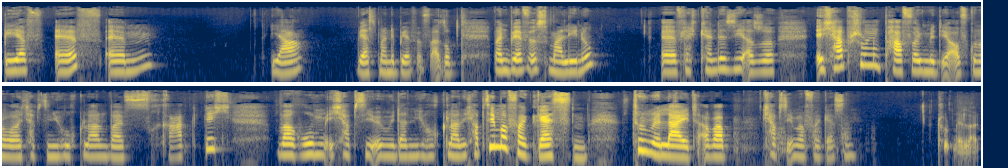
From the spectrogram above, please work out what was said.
BFF, ähm, ja, wer ist meine BFF? Also, mein BFF ist Marlene. Äh, vielleicht kennt ihr sie. Also, ich habe schon ein paar Folgen mit ihr aufgenommen, aber ich habe sie nie hochgeladen, weil fragt nicht, warum. Ich habe sie irgendwie dann nie hochgeladen. Ich habe sie immer vergessen. Es tut mir leid, aber ich habe sie immer vergessen. Tut mir leid.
